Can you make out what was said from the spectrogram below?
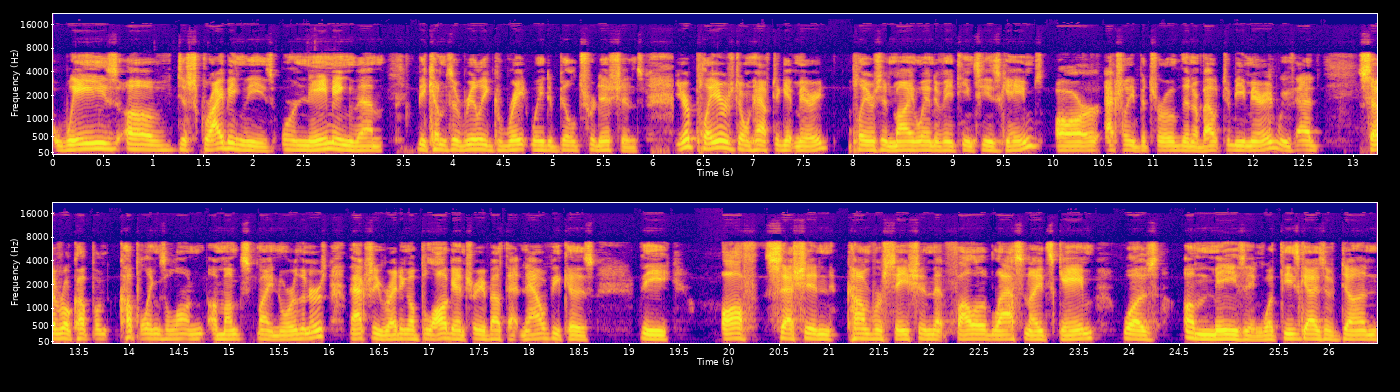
ways of describing these or naming them becomes a really great way to build traditions. Your players don't have to get married. Players in my Land of 18 Seas games are actually betrothed and about to be married. We've had several couple, couplings along amongst my northerners. I'm actually writing a blog entry about that now because the off session conversation that followed last night's game was amazing what these guys have done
